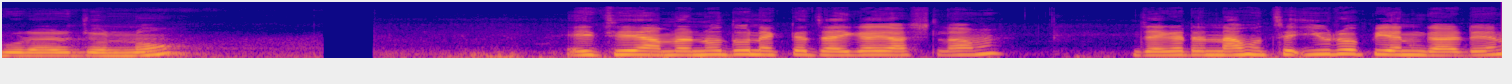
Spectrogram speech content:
ঘোরার জন্য। এই যে আমরা নতুন একটা জায়গায় আসলাম, জায়গাটার নাম হচ্ছে ইউরোপিয়ান গার্ডেন।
